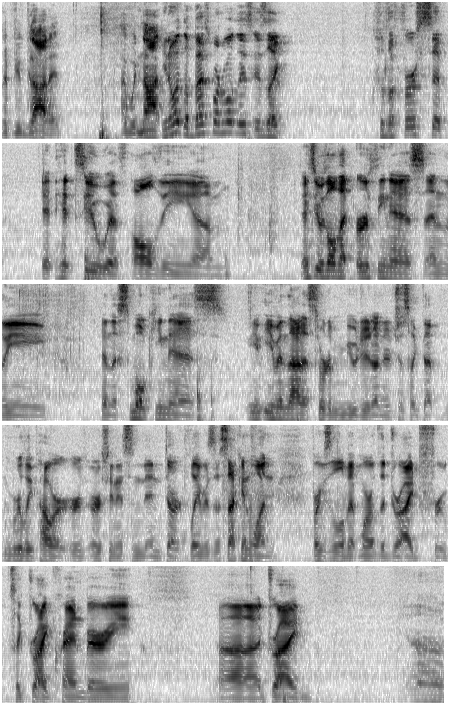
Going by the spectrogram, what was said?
if you've got it. I would not. You know what? The best part about this is like, so the first sip, it hits you with all the, um, it hits you with all that earthiness and the, and the smokiness. Even that is sort of muted under just like that really power earth- earthiness and, and dark flavors. The second one brings a little bit more of the dried fruits, like dried cranberry, uh, dried. Uh,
